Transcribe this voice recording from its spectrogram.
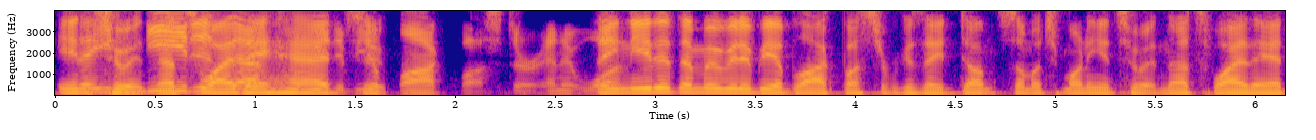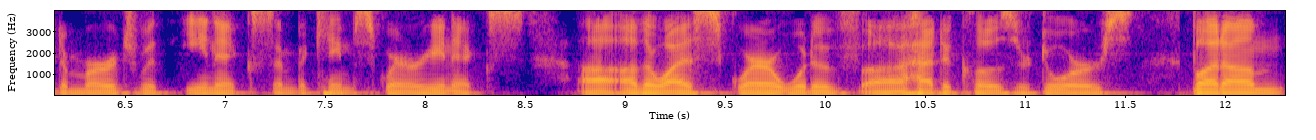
into they it. That's why that they had to to. be a blockbuster, and it was. They needed the movie to be a blockbuster because they dumped so much money into it, and that's why they had to merge with Enix and became Square Enix. Uh, otherwise, Square would have uh, had to close their doors. But um,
